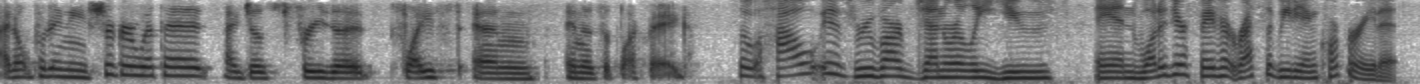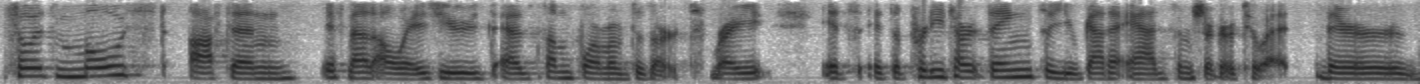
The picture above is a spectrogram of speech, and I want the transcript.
I don't put any sugar with it. I just freeze it sliced and in a Ziploc bag. So how is rhubarb generally used and what is your favorite recipe to incorporate it? So it's most often, if not always, used as some form of dessert, right? It's it's a pretty tart thing, so you've got to add some sugar to it. There's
